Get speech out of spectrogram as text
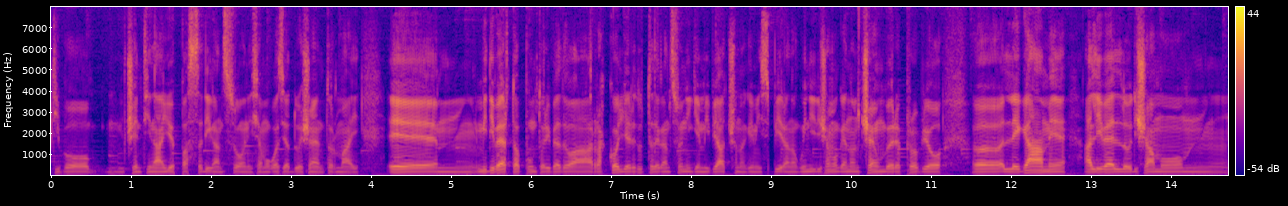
tipo un centinaio e passa di canzoni, siamo quasi a 200 ormai. E um, mi diverto appunto, ripeto, a raccogliere tutte le canzoni che mi piacciono, che mi ispirano, quindi diciamo che non c'è un vero e proprio uh, legame a livello, diciamo, um,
